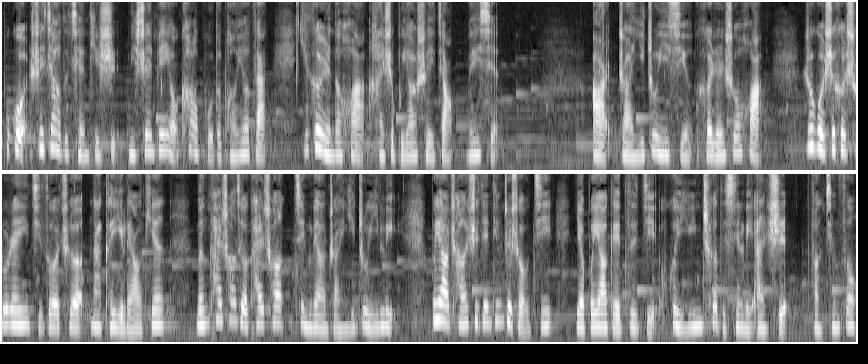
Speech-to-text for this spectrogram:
不过睡觉的前提是你身边有靠谱的朋友在，一个人的话还是不要睡觉，危险。二转移注意型，和人说话。如果是和熟人一起坐车，那可以聊天，能开窗就开窗，尽量转移注意力，不要长时间盯着手机，也不要给自己会晕车的心理暗示，放轻松。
